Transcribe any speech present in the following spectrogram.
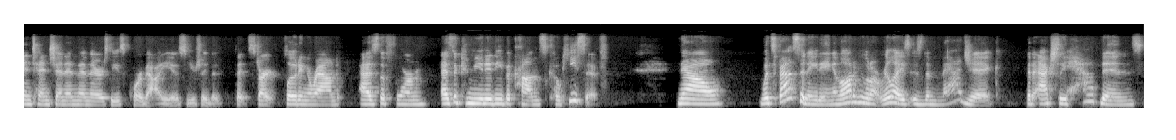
intention and then there's these core values usually that, that start floating around as the form as the community becomes cohesive now what's fascinating and a lot of people don't realize is the magic that actually happens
